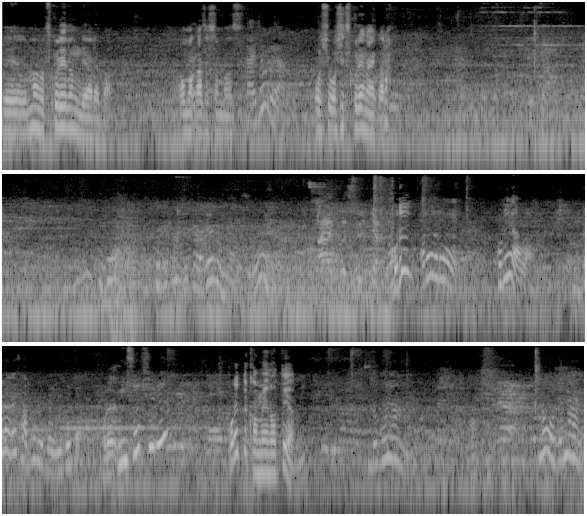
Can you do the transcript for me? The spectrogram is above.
えー、ママ作れるんであればお任せします。大丈夫やろ。推し推し作れないからこれるのすごいね。これあれあれこれやわ。どれサブルで茹でた。これ。味噌汁？これって亀の手やねどこにあんの？もう出ないの。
